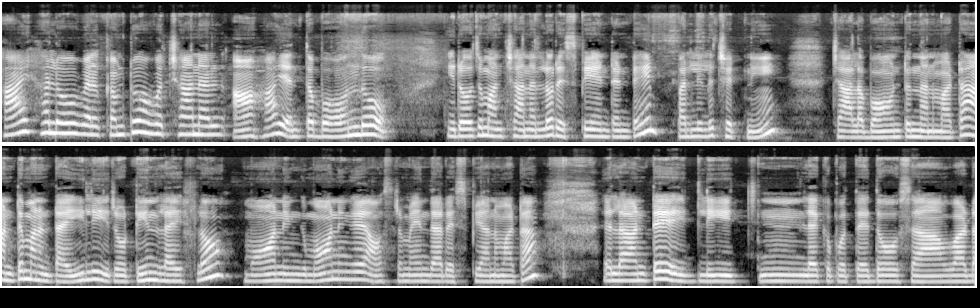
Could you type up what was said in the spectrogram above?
Hi hello welcome to our channel. ఆహా ఎంత బాగుందో. ఈరోజు మన ఛానల్లో రెసిపీ ఏంటంటే పల్లీల చట్నీ. చాలా బాగుంటుందన్నమాట. అంటే మన డైలీ రొటీన్ లైఫ్లో మార్నింగ్ మార్నింగే అవసరమైంది ఆ రెసిపీ అనమాట ఎలా అంటే ఇడ్లీ లేకపోతే దోశ వడ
